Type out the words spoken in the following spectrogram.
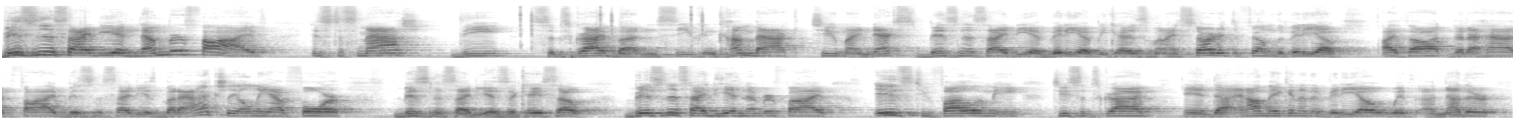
Business idea number five is to smash the subscribe button so you can come back to my next business idea video because when I started to film the video, I thought that I had five business ideas, but I actually only have four business ideas, okay? So business idea number five is to follow me, to subscribe, and, uh, and I'll make another video with another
